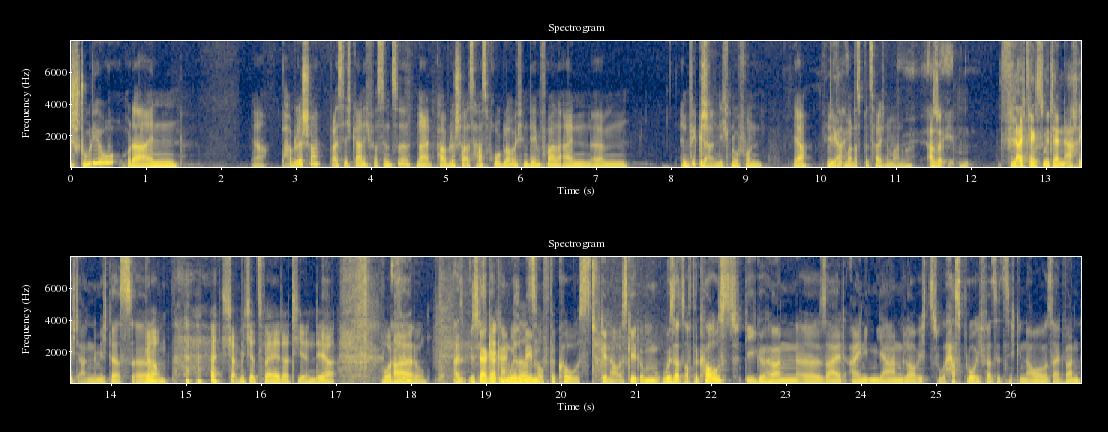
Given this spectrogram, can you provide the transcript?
ein Studio oder ein ja, Publisher, weiß ich gar nicht, was sind sie? Nein, Publisher ist Hasbro, glaube ich, in dem Fall. Ein ähm, Entwickler, nicht nur von, ja, wie ja. man das bezeichnen, Manuel? Also Vielleicht fängst du mit der Nachricht an, nämlich dass. Ähm, genau. ich habe mich jetzt verheddert hier in der ja. Wortfindung. Äh, also ist ja es gar kein um Wizards Problem. of the Coast. Genau, es geht um Wizards of the Coast. Die gehören äh, seit einigen Jahren, glaube ich, zu Hasbro. Ich weiß jetzt nicht genau, seit wann.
